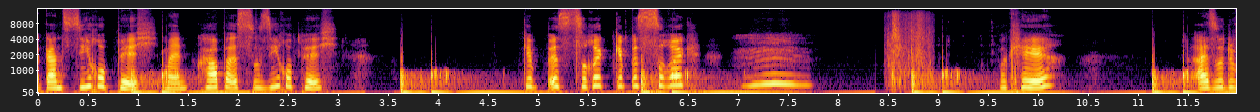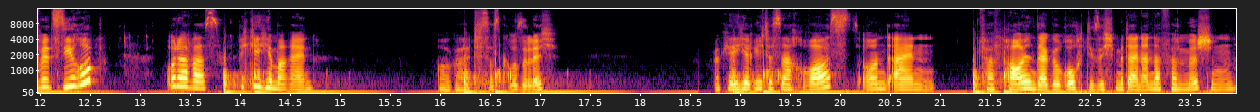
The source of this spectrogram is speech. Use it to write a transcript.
Ganz sirupig. Mein Körper ist so sirupig. Gib es zurück, gib es zurück. Hm. Okay. Also, du willst Sirup? Oder was? Ich gehe hier mal rein. Oh Gott, ist das gruselig. Okay, hier riecht es nach Rost und ein verfaulender Geruch, die sich miteinander vermischen.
